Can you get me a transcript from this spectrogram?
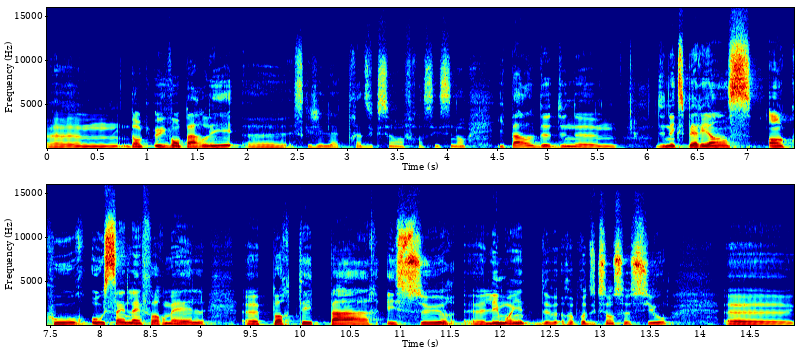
donc, eux, ils vont parler. Est-ce que j'ai la traduction en français? Sinon, ils parlent d'une expérience en cours au sein de l'informel, portée par et sur les moyens de reproduction sociaux, euh,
